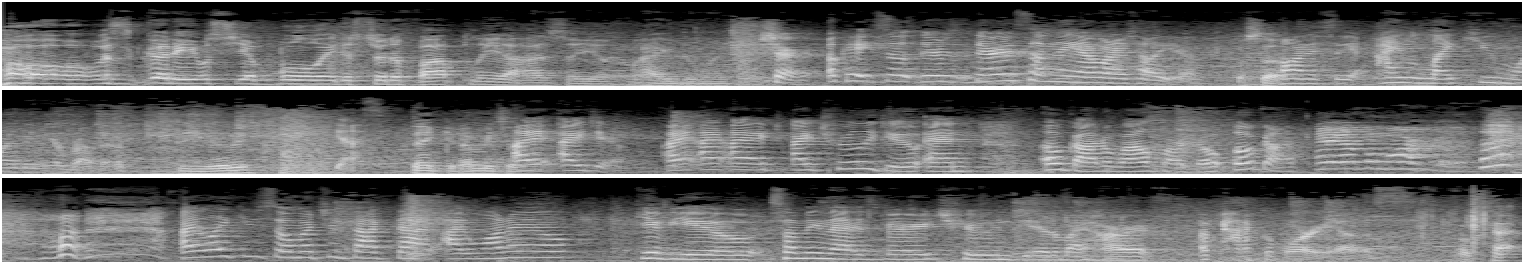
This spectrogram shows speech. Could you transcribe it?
Oh, what's goody? What's your boy, the certified player Isiah? How you doing? Sure. Okay, so there's there is something I want to tell you. What's up? Honestly, I like you more than your brother. Do you really? Yes. Thank you. That means a I, I do. I, I, I, I truly do. And oh god, a wild Marco. Oh god. Hey, I'm a Marco. I like you so much, in fact, that I want to give you something that is very true and dear to my heart, a pack of Oreos. Okay.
